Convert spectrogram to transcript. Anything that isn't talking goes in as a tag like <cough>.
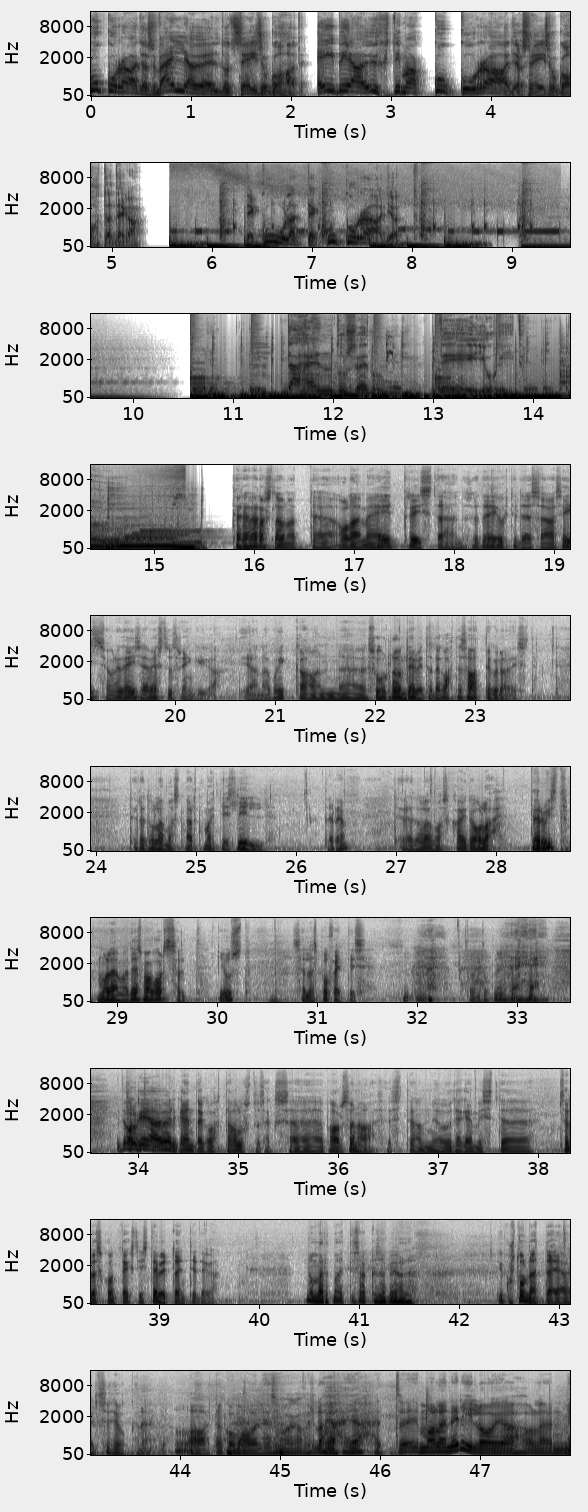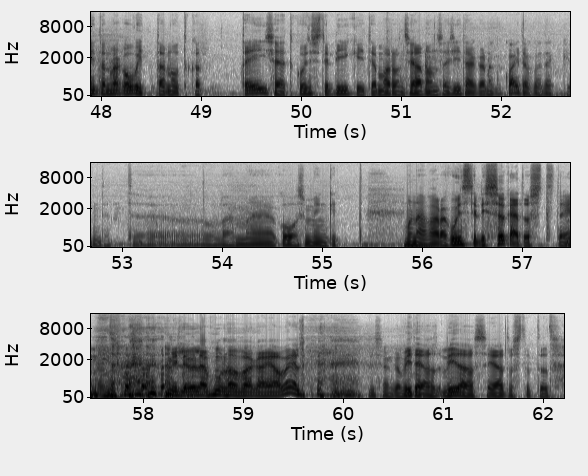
Kuku Raadios välja öeldud seisukohad ei pea ühtima Kuku Raadio seisukohtadega. Te kuulate Kuku Raadiot. tähendused, teejuhid. tere pärastlõunat, oleme eetris Tähenduse teejuhtide saja seitsmekümne teise vestlusringiga ja nagu ikka, on äh, suur rõõm tervitada kahte saatekülalist. tere tulemast, Märt-Matis Lill. tere! tere tulemast, Kaido Ole tervist! mõlemad esmakordselt. just. selles puhvetis <laughs> tundub nii <laughs> et olge hea, öelge enda kohta alustuseks äh, paar sõna, sest on ju tegemist äh, selles kontekstis debütantidega. no Märt-Matis, hakka sa peale. ja kus tunnetaja üldse niisugune? aa, et nagu omavaheline suhe ka veel, jah, jah, et ma olen helilooja, olen, mind on väga huvitanud ka teised kunstiliigid ja ma arvan, seal on see side ka nagu Kaidoga tekkinud, et öö, oleme koos mingit mõnevõrra kunstilist sõgedust teinud <laughs> mille üle mul on väga hea meel, mis on ka video, videosse jäädvustatud.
